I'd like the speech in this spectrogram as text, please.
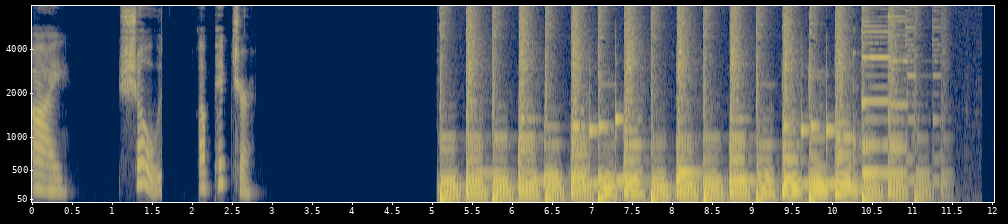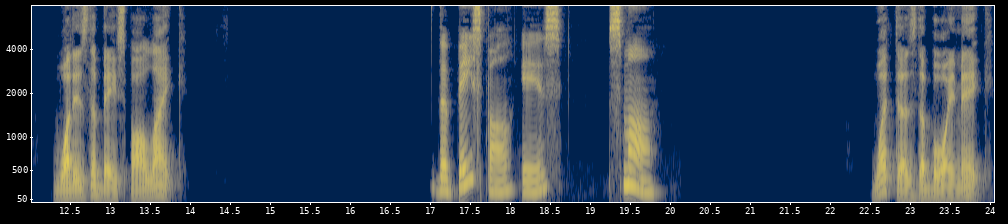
I shows a picture. What is the baseball like? The baseball is small. What does the boy make?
